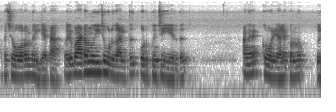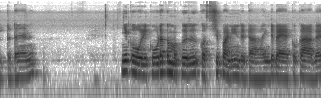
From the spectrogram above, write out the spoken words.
അപ്പോൾ ചോറൊന്നും ഇല്ല കേട്ടാ ഒരുപാടൊന്നും ഈ ചൂട് കാലത്ത് കൊടുക്കുകയും ചെയ്യരുത്. അങ്ങനെ കോഴികളെയൊക്കെ ഒന്ന് ഇട്ടിട്ട് ഞാൻ ഇനി കോഴിക്കൂടൊക്കെ നമുക്കൊരു കുറച്ച് പണിയുണ്ട് കേട്ടോ അതിന്റെ ബാക്കൊക്കെ ആകെ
